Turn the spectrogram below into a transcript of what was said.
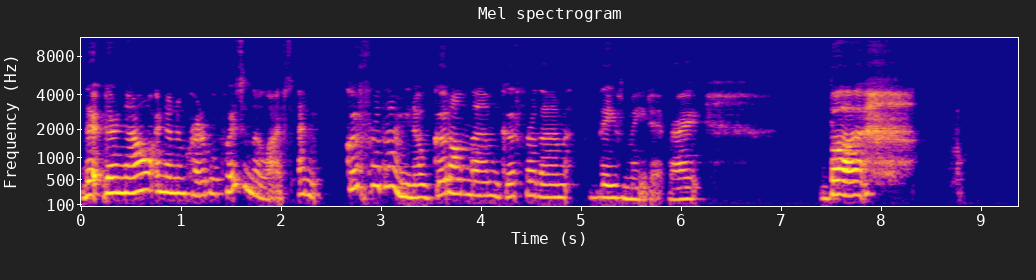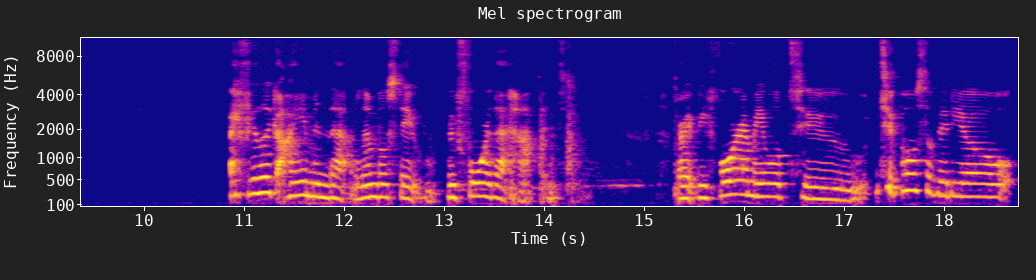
they're, they're now in an incredible place in their lives. And good for them, you know, good on them, good for them. They've made it, right? But I feel like I am in that limbo state before that happens. Right? Before I'm able to to post a video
